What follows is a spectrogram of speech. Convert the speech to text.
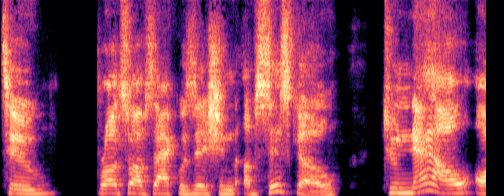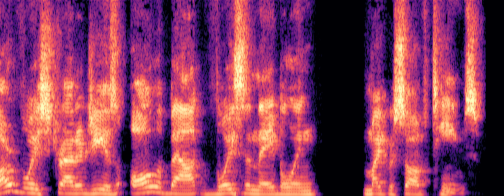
to Broadsoft's acquisition of Cisco to now our voice strategy is all about voice enabling Microsoft Teams.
